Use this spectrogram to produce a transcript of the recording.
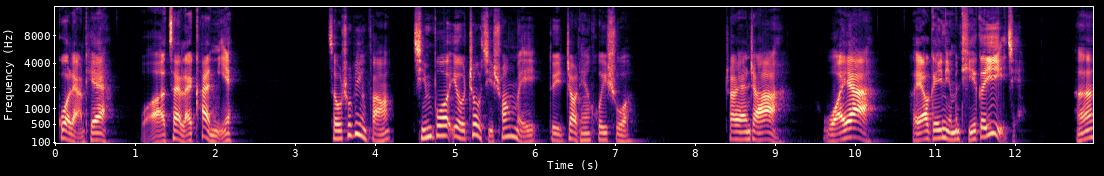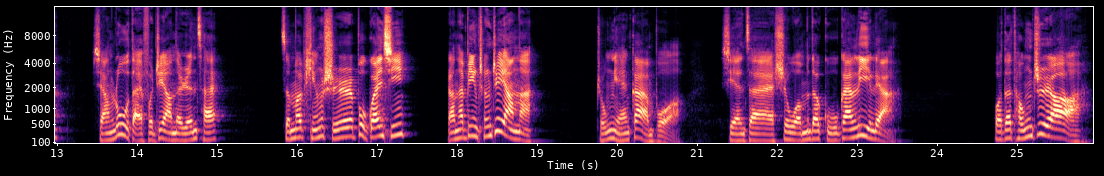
过两天我再来看你。”走出病房，秦波又皱起双眉，对赵天辉说：“赵院长，我呀，可要给你们提个意见。嗯，像陆大夫这样的人才，怎么平时不关心，让他病成这样呢？中年干部现在是我们的骨干力量，我的同志啊，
